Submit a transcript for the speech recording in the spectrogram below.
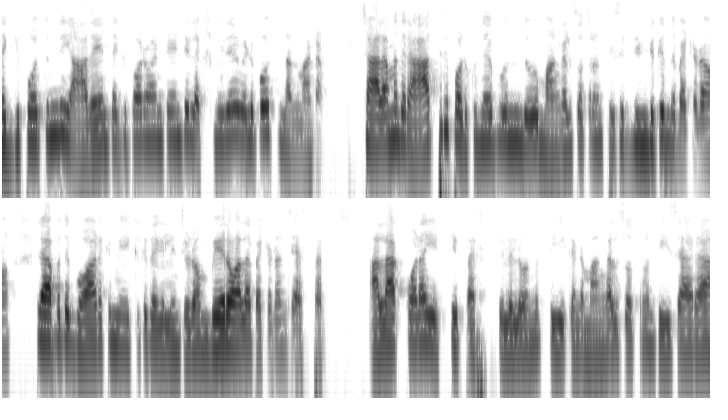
తగ్గిపోతుంది. ఆదాయం తగ్గిపోవడం అంటే ఏంటి? లక్ష్మీదేవి వెళ్ళిపోతుంది అనమాట చాలామంది రాత్రి పడుకునే ముందు మంగళసూత్రం తీసి దిండు కింద పెట్టడం లేకపోతే గోడకి మేకకి తగిలించడం బీరువాలో పెట్టడం చేస్తారు. అలా కూడా ఎట్టి పరిస్థితులలోనూ తీయకండి. మంగళసూత్రం తీసారా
